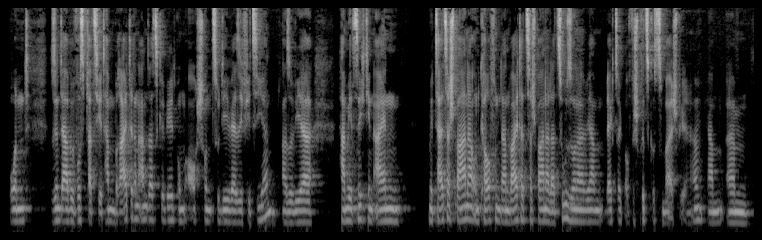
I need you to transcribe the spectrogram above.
und sind da bewusst platziert, haben einen breiteren Ansatz gewählt, um auch schon zu diversifizieren. Also wir haben jetzt nicht den einen Metallzerspaner und kaufen dann weiter Zerspaner dazu, sondern wir haben Werkzeug auch für Spritzguss zum Beispiel. Ne? Wir haben ähm,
